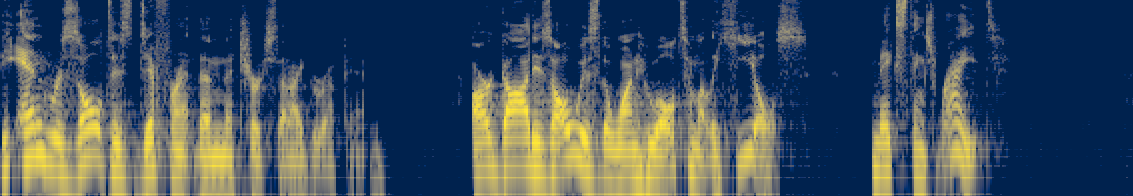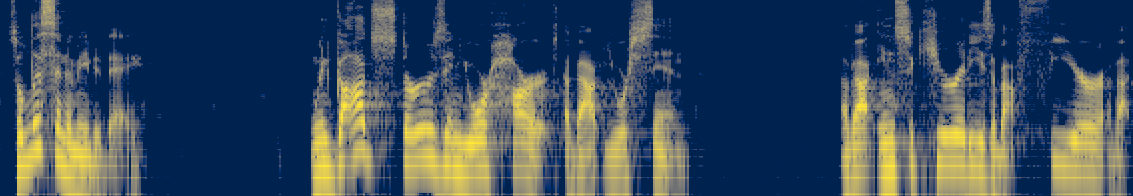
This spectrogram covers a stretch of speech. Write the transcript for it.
The end result is different than the church that I grew up in. Our God is always the one who ultimately heals, who makes things right. So listen to me today. When God stirs in your heart about your sin, about insecurities, about fear, about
